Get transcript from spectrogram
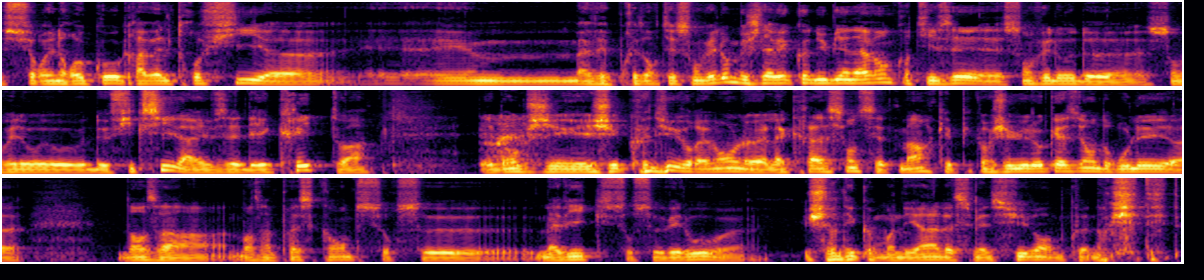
sur une Rocco Gravel Trophy euh, m'avait présenté son vélo, mais je l'avais connu bien avant quand il faisait son vélo de son vélo de fixie, là, il faisait des crits, toi. Et donc j'ai connu vraiment la création de cette marque. Et puis quand j'ai eu l'occasion de rouler euh, dans un dans un press camp sur ce Mavic, sur ce vélo, euh, j'en ai commandé un la semaine suivante, quoi. Donc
